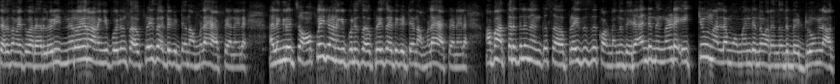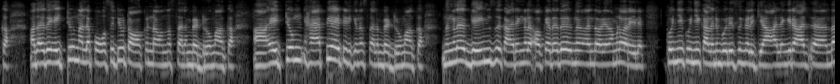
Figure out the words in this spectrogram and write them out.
ചില സമയത്ത് പറയാറില്ല ഒരു ഇന്നർവെയർ ആണെങ്കിൽ പോലും സർപ്രൈസ് ആയിട്ട് കിട്ടിയ നമ്മൾ ഹാപ്പിയാണ് അല്ലേ അല്ലെങ്കിൽ ഒരു ചോക്ലേറ്റ് ആണെങ്കിൽ പോലും സർപ്രൈസ് ആയിട്ട് കിട്ടിയ നമ്മൾ ഹാപ്പിയാണ് അല്ലേ അപ്പൊ അത്തരത്തിൽ നിങ്ങൾക്ക് സർപ്രൈസസ് കൊണ്ടുവന്ന് തരാം ആൻഡ് നിങ്ങളുടെ ഏറ്റവും നല്ല മൊമെന്റ് എന്ന് പറയുന്നത് ബെഡ്റൂമിലാക്കുക അതായത് ഏറ്റവും നല്ല പോസിറ്റീവ് ടോക്ക് ഉണ്ടാവുന്ന സ്ഥലം ബെഡ്റൂം ആക്കുക. ഏറ്റവും ഹാപ്പി ആയിട്ടിരിക്കുന്ന സ്ഥലം ബെഡ്റൂം ആക്കുക നിങ്ങൾ ഗെയിംസ് കാര്യങ്ങൾ ഒക്കെ അതായത് എന്താ പറയാ നമ്മൾ പറയില്ലേ കുഞ്ഞി കുഞ്ഞി കള്ളനും പോലീസും കളിക്കുക അല്ലെങ്കിൽ രാജ- എന്താ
